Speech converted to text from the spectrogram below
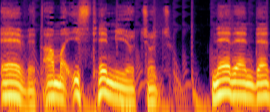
Evet ama istemiyor çocuk. Nereden?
